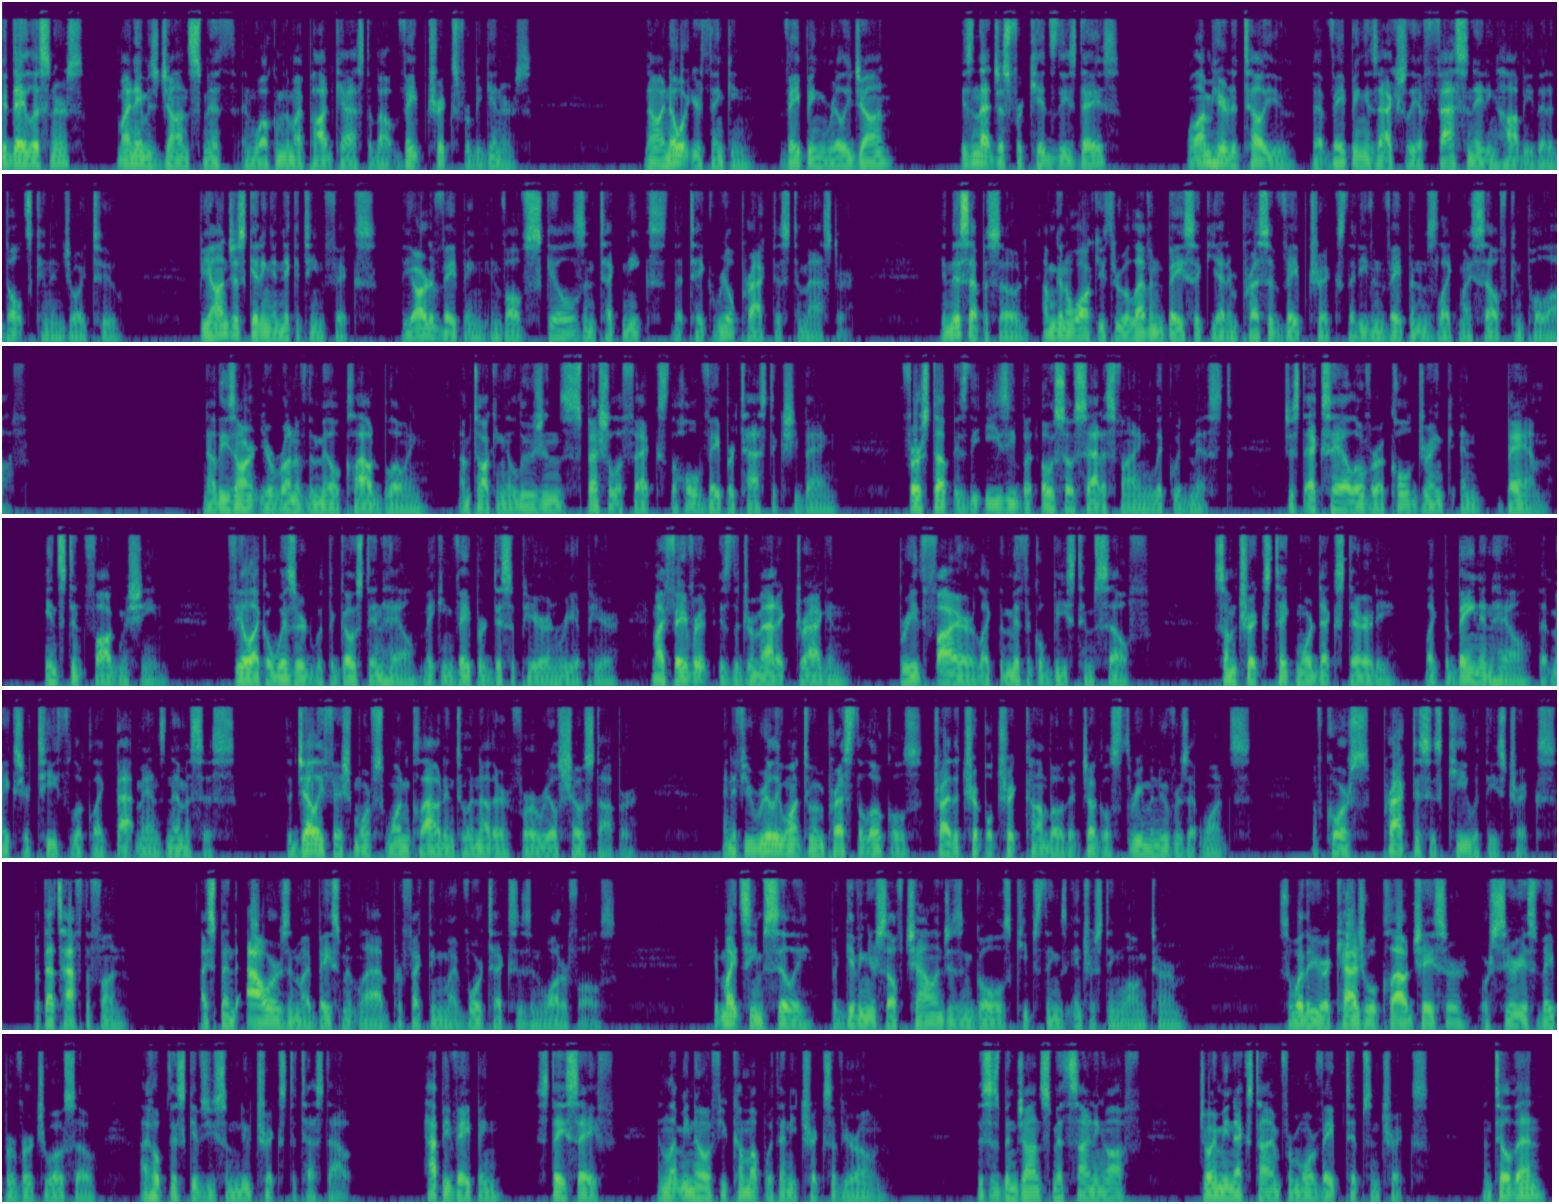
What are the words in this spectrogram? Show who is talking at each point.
Speaker 1: Good day, listeners. My name is John Smith, and welcome to my podcast about vape tricks for beginners. Now, I know what you're thinking. Vaping, really, John? Isn't that just for kids these days? Well, I'm here to tell you that vaping is actually a fascinating hobby that adults can enjoy too. Beyond just getting a nicotine fix, the art of vaping involves skills and techniques that take real practice to master. In this episode, I'm going to walk you through 11 basic yet impressive vape tricks that even vapins like myself can pull off. Now, these aren't your run of the mill cloud blowing. I'm talking illusions, special effects, the whole vapor-tastic shebang. First up is the easy but oh so satisfying liquid mist. Just exhale over a cold drink and bam, instant fog machine. Feel like a wizard with the ghost inhale, making vapor disappear and reappear. My favorite is the dramatic dragon. Breathe fire like the mythical beast himself. Some tricks take more dexterity, like the Bane inhale that makes your teeth look like Batman's nemesis. The jellyfish morphs one cloud into another for a real showstopper. And if you really want to impress the locals, try the triple trick combo that juggles three maneuvers at once. Of course, practice is key with these tricks, but that's half the fun. I spend hours in my basement lab perfecting my vortexes and waterfalls. It might seem silly, but giving yourself challenges and goals keeps things interesting long term. So, whether you're a casual cloud chaser or serious vapor virtuoso, I hope this gives you some new tricks to test out. Happy vaping, stay safe, and let me know if you come up with any tricks of your own. This has been John Smith signing off. Join me next time for more vape tips and tricks. Until then,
